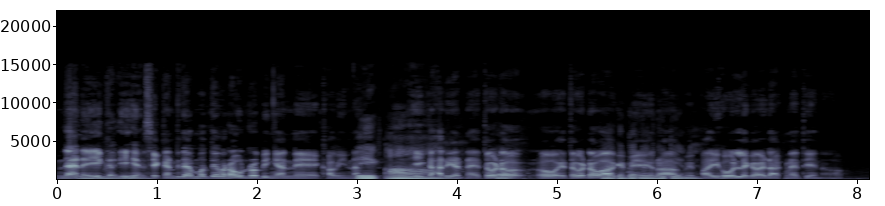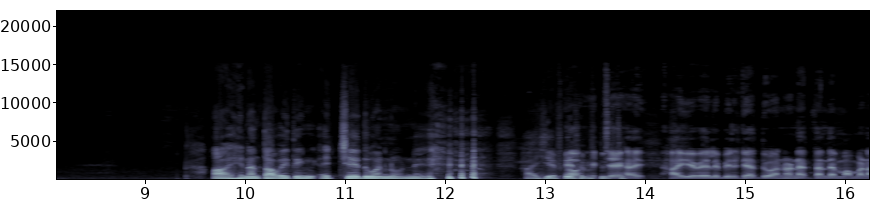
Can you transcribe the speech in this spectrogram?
නෑන ඒක ඒ සෙකන්ඩි දැම්මත්ම රවන්් රොබින් යන්නේ කවින්න. ඒ හරියන්න එතවට ඕ එතකොට වාගේ මේ පයිහෝල්ල එක වැඩක් නැතියෙනවා එහෙනම් තව ඉතින් එච්චේ දුවන්න ඔන්නේ හයිවේල බිල්ට අදවන්න නැත්තන්ද මන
